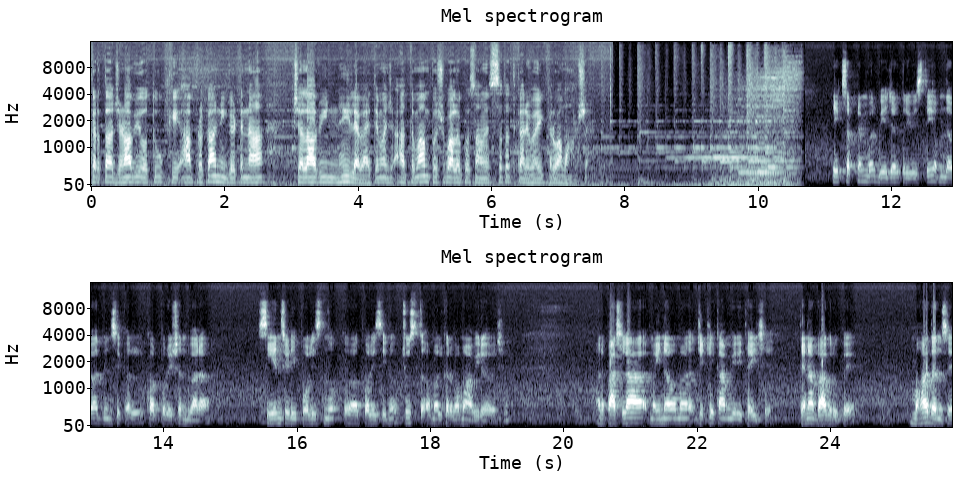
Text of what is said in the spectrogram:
કરતાં જણાવ્યું હતું કે આ પ્રકારની ઘટના ચલાવી નહીં લેવાય તેમજ આ તમામ પશુપાલકો સામે સતત કાર્યવાહી કરવામાં આવશે. એક સપ્ટેમ્બર બે હજાર ત્રેવીસથી અમદાવાદ મ્યુનિસિપલ કોર્પોરેશન દ્વારા સીએનસીડી પોલીસનો પોલિસીનો ચુસ્ત અમલ કરવામાં આવી રહ્યો છે. અને પાછલા મહિનાઓમાં જેટલી કામગીરી થઈ છે, તેના ભાગરૂપે મહદ અંશે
